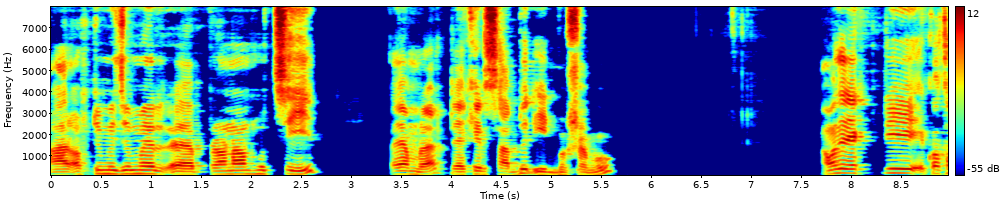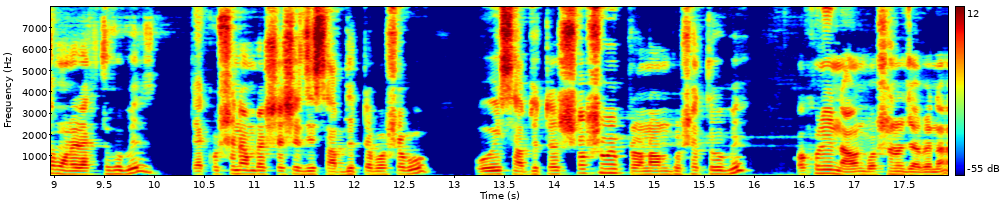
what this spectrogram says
আর অপটিমিজমের প্রনাউন হচ্ছে ইট তাই আমরা ট্যাকের সাবজেক্ট ইট বসাবো। আমাদের একটি কথা মনে রাখতে হবে ট্যাগ কোশ্চেনে আমরা শেষে যে সাবজেক্টটা বসাবো, ওই সাবজেক্টটা সবসময় প্রনাউন বসাতে হবে, কখনোই নাউন বসানো যাবে না।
